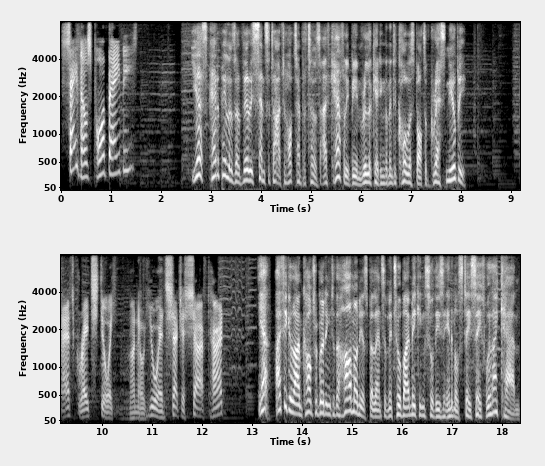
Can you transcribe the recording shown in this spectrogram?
Say those poor babies. Yes, caterpillars are very sensitive to hot temperatures. I've carefully been relocating them into cooler spots of grass nearby. That's great, Stewie. I know you had such a soft heart. Yeah, I figure I'm contributing to the harmonious balance of nature by making so these animals stay safe where I can.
